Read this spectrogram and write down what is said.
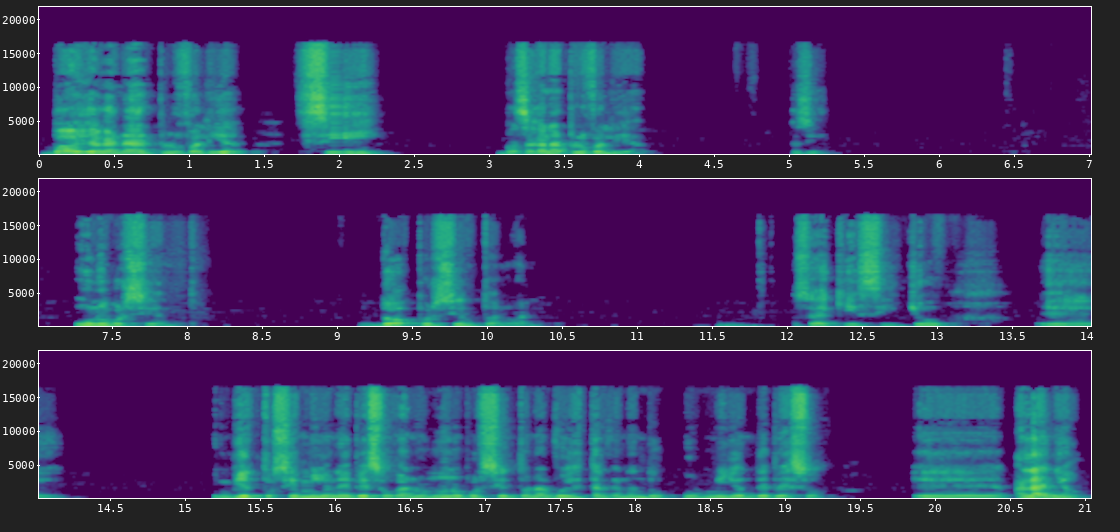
¿Voy a ganar plusvalía? Sí, vas a ganar plusvalía. Así. 1%. 2% anual. O sea que si yo eh, invierto 100 millones de pesos, gano un 1% anual, voy a estar ganando un millón de pesos eh, al año.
